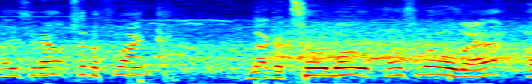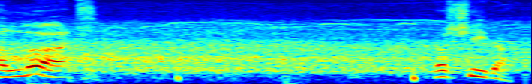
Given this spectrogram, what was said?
Plays it out to the flank. Nagatomo does well there, alert. Yoshida.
